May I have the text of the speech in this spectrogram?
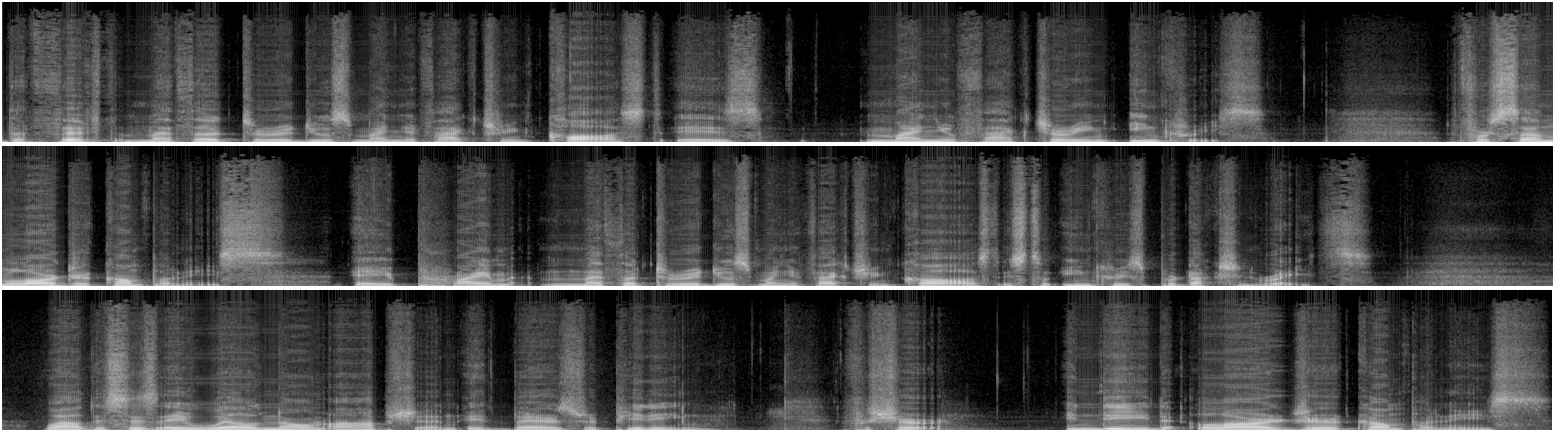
The fifth method to reduce manufacturing cost is manufacturing increase. For some larger companies, a prime method to reduce manufacturing cost is to increase production rates. While this is a well-known option, it bears repeating for sure. Indeed, larger companies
